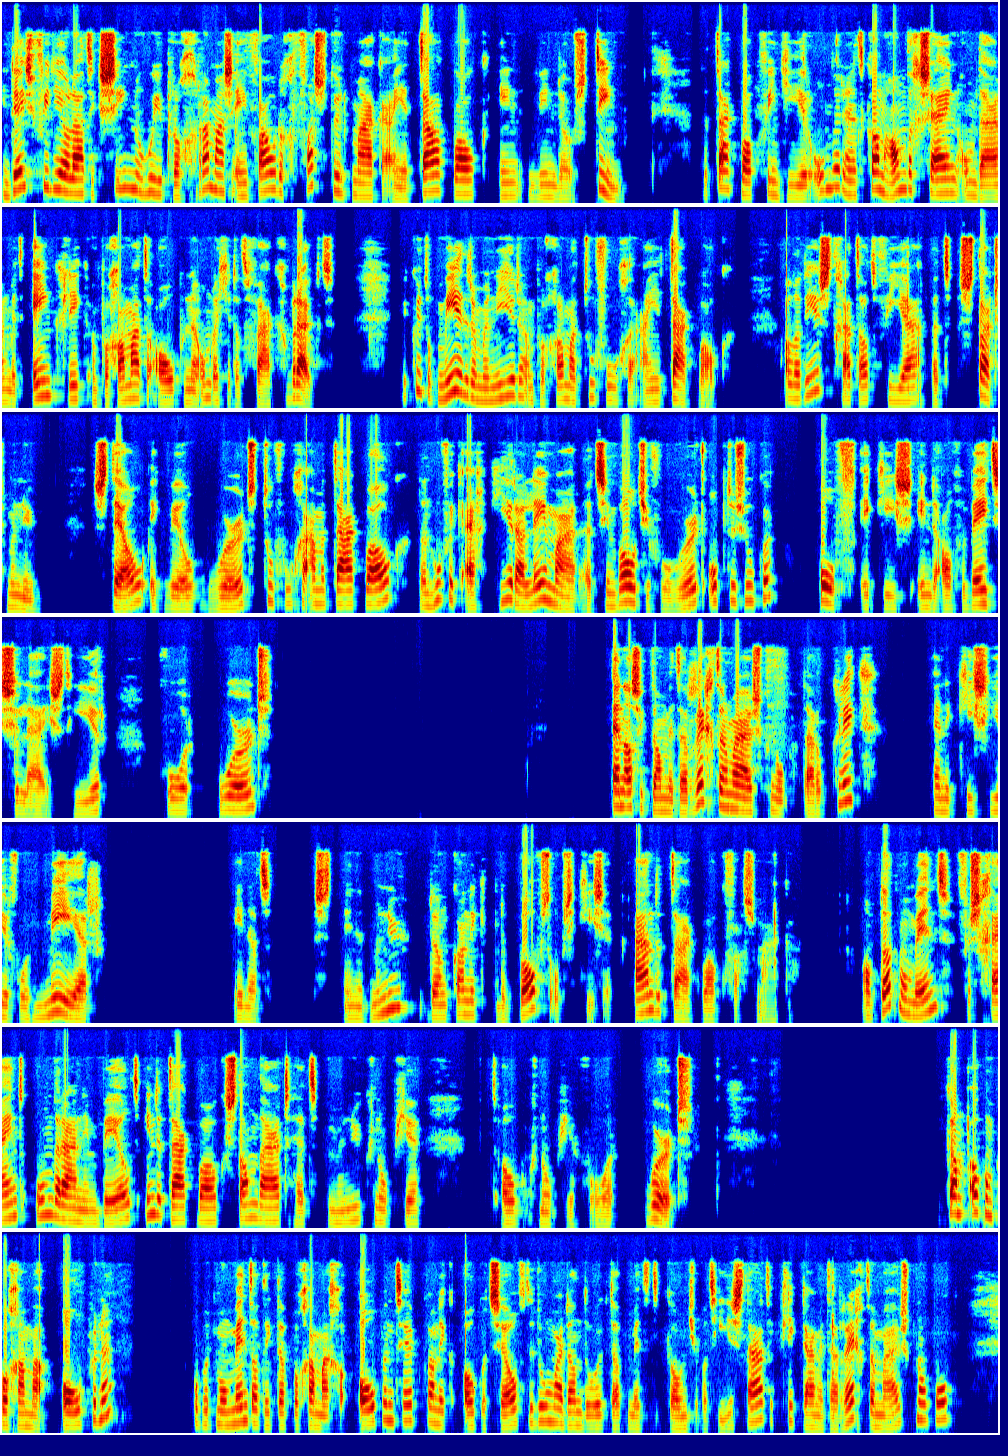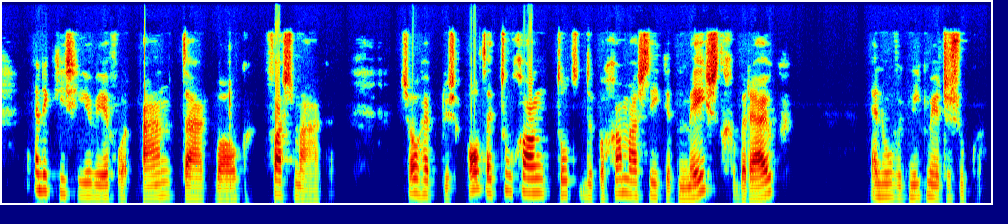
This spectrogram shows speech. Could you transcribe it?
In deze video laat ik zien hoe je programma's eenvoudig vast kunt maken aan je taakbalk in Windows 10. De taakbalk vind je hieronder en het kan handig zijn om daar met één klik een programma te openen omdat je dat vaak gebruikt. Je kunt op meerdere manieren een programma toevoegen aan je taakbalk. Allereerst gaat dat via het startmenu. Stel ik wil Word toevoegen aan mijn taakbalk, dan hoef ik eigenlijk hier alleen maar het symbooltje voor Word op te zoeken of ik kies in de alfabetische lijst hier voor Word. En als ik dan met de rechtermuisknop daarop klik en ik kies hier voor meer in het, in het menu, dan kan ik de bovenste optie kiezen, aan de taakbalk vastmaken. Op dat moment verschijnt onderaan in beeld in de taakbalk standaard het menuknopje, het openknopje voor Word. Kan ook een programma openen. Op het moment dat ik dat programma geopend heb, kan ik ook hetzelfde doen, maar dan doe ik dat met het icoontje wat hier staat. Ik klik daar met de rechtermuisknop op en ik kies hier weer voor aan taakbalk vastmaken. Zo heb ik dus altijd toegang tot de programma's die ik het meest gebruik en hoef ik niet meer te zoeken.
